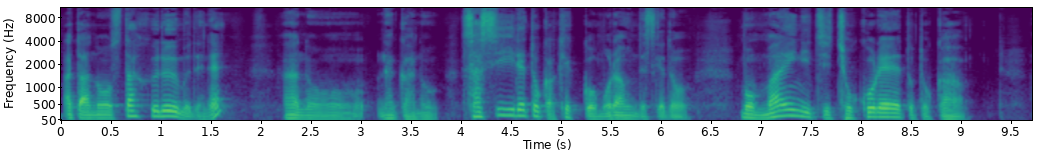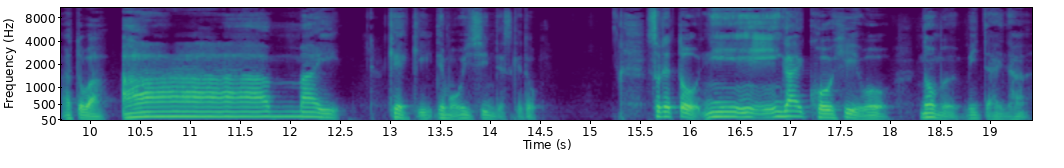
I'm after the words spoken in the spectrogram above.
あとあのスタッフルームでね、あの、なんかあの、差し入れとか結構もらうんですけど、もう毎日チョコレートとか、あとはあー甘いケーキでも美味しいんですけど、それと苦いコーヒーを飲むみたいな、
